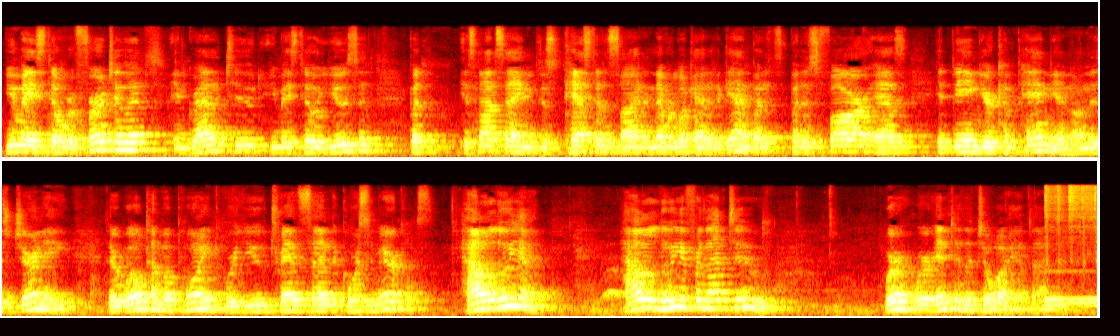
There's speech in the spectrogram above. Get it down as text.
You may still refer to it in gratitude, you may still use it, but it's not saying just cast it aside and never look at it again, but, it's, but as far as it being your companion on this journey, there will come a point where you transcend the Course in Miracles. Hallelujah! Hallelujah for that too. We're, we're into the joy of that.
